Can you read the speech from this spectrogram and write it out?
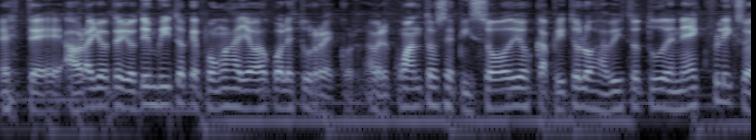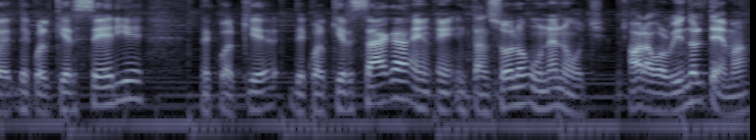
Este, ahora yo te, yo te invito a que pongas allá abajo cuál es tu récord. A ver cuántos episodios, capítulos has visto tú de Netflix o de, cualquier serie, de cualquier, de cualquier saga en, tan solo una noche. Ahora, volviendo al tema,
